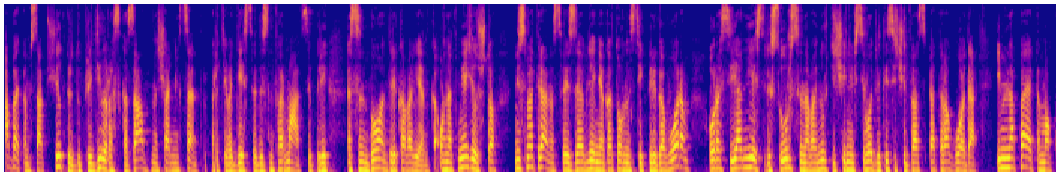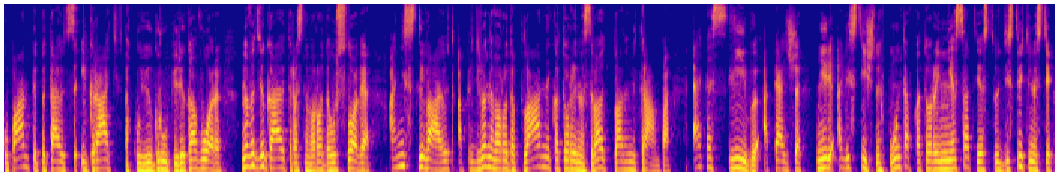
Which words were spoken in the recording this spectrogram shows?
Об этом сообщил, предупредил, рассказал начальник Центра противодействия дезинформации при СНБО Андрей Коваленко. Он отметил, что, несмотря на свои заявления о готовности к переговорам, у россиян есть ресурсы на войну в течение всего 2025 года. Именно поэтому оккупанты пытаются играть в такую игру переговоры, но выдвигают разного рода условия. Они сливают определенного рода планы, которые называют планами Трампа. Это сливы, опять же, нереалистичных пунктов, которые не соответствуют действительности,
